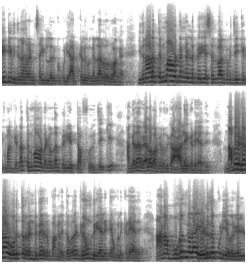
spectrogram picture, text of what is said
டிடிவி தினகரன் சைடில் இருக்கக்கூடிய ஆட்கள் இவங்க எல்லாரும் வருவாங்க. இதனால் தென் மாவட்டங்களில் பெரிய செல்வாக்கு விஜய்க்கு இருக்குமான்னு கேட்டால் தென் மாவட்டங்கள் தான் பெரிய டஃப் விஜய்க்கு. அங்கே தான் வேலை பார்க்குறதுக்கு ஆளே கிடையாது. நபர்களாக ஒருத்தர் ரெண்டு பேர் இருப்பாங்களே தவிர கிரவுண்ட் ரியாலிட்டி அவங்களுக்கு கிடையாது. ஆனால் முகங்களாக எழுதக்கூடியவர்கள்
